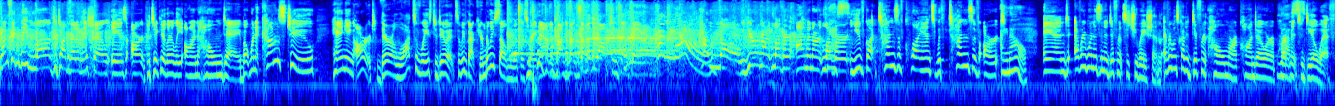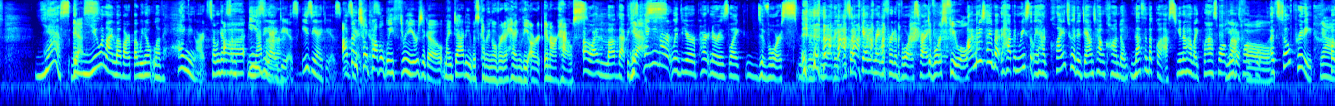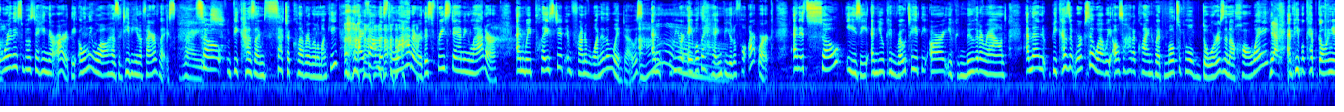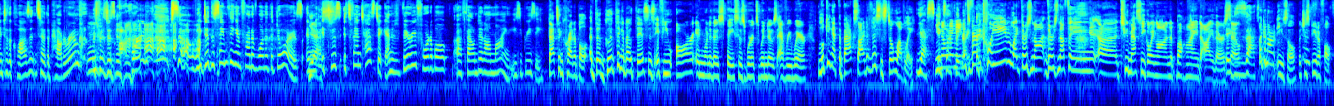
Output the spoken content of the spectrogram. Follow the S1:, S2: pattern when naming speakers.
S1: One thing we love to talk about on this show is art, particularly on home day. But when it comes to hanging art, there are lots of ways to do it. So we've got Kimberly Seldon with us right now to talk about some of the options out there.
S2: Hello.
S1: Hello, you're an art lover, I'm an art lover.
S2: Yes.
S1: You've got tons of clients with tons of art.
S2: I know.
S1: And everyone is in a different situation. Everyone's got a different home or a condo or apartment
S2: Yes.
S1: to deal with.
S2: Yes.
S1: Yes.
S2: And you and I love art, but we don't love hanging art. So I'm going to
S1: Uh,
S2: some easy
S1: never.
S2: ideas. Easy ideas.
S1: Up
S2: easy
S1: until
S2: ideas.
S1: probably three years ago, my daddy was coming over to hang the art in our house.
S2: Oh, I love that because
S1: Yes.
S2: hanging art with your partner is like divorce ready. it's like getting ready for divorce, right?
S1: Divorce fuel.
S2: I'm going to tell you about it happened recently. I had clients who had a downtown condo, nothing but glass. You know how like glass wall, glass wall.
S1: Beautiful.
S2: It's so pretty.
S1: Yeah.
S2: But where are they supposed to hang their art? The only wall has a TV and a fireplace.
S1: Right.
S2: So because I'm such a clever little monkey, I found this ladder, this freestanding ladder, and we placed it in front of one of the windows, and we were able to hang ah. beautiful artwork. And it's so easy, and you can rotate the art, you can move it around, and then because it works so well, we also had a client who had multiple doors in a hallway.
S1: Yeah.
S2: And people kept going into the closet instead of the powder room, which was just awkward. So we did the same thing in front of one of the doors, and
S1: Yes.
S2: it's just it's fantastic and it's very affordable. Uh, found it online, easy breezy.
S1: That's incredible. The good thing about this is if you are in one of those spaces where it's windows everywhere, looking at the back side of this is still lovely.
S2: Yes,
S1: You know what I
S2: exactly
S1: mean? It's very clean. Like there's not there's nothing uh, too messy going on behind either. So it's like an art easel, which is beautiful.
